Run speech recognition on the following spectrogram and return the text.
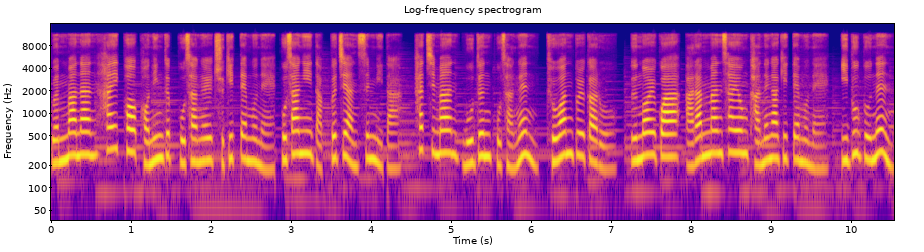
웬만한 하이퍼 버닝급 보상을 주기 때문에 보상이 나쁘지 않습니다. 하지만 모든 보상은 교환 불가로 은월과 아람만 사용 가능하기 때문에 이 부분은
